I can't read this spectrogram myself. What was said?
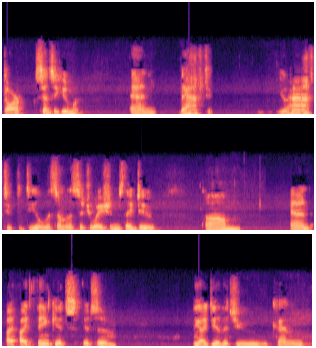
dark sense of humor, and they have to. You have to to deal with some of the situations they do, um, and I, I think it's it's a the idea that you can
